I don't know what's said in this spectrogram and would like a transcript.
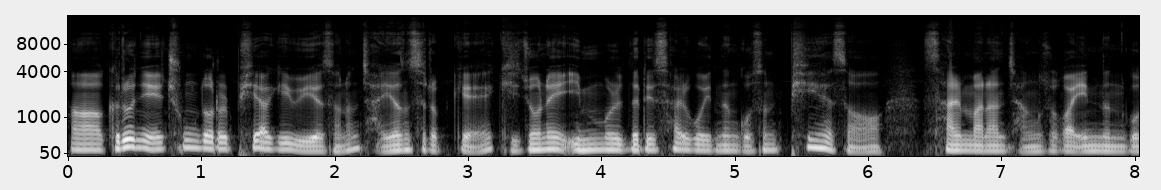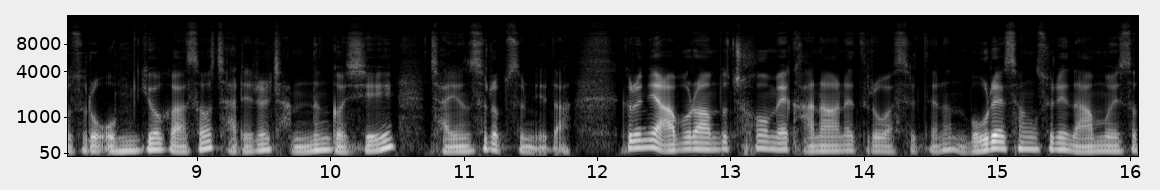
어, 그러니 충돌을 피하기 위해서는 자연스럽게 기존의 인물들이 살고 있는 곳은 피해서 살만한 장소가 있는 곳으로 옮겨가서 자리를 잡는 것이 자연스럽습니다. 그러니 아브라함도 처음에 가나안에 들어왔을 때는 모래상수리 나무에서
